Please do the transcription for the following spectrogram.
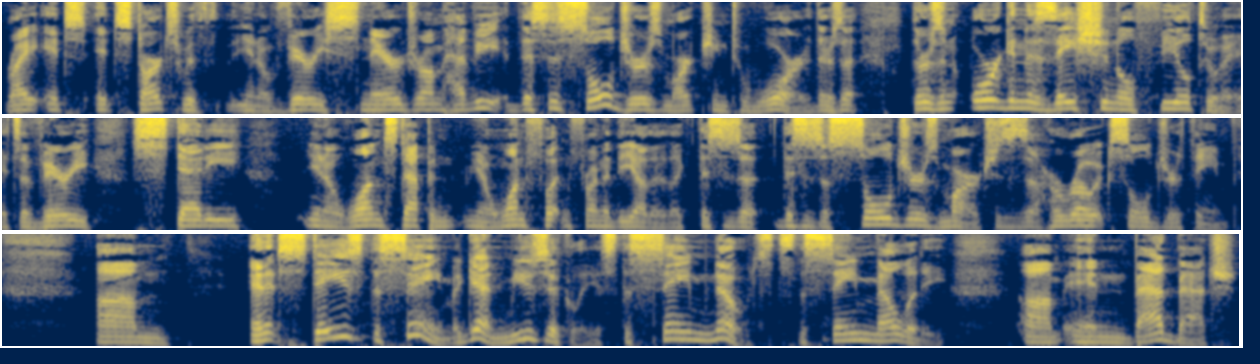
right? It's it starts with you know very snare drum heavy. This is soldiers marching to war. There's a there's an organizational feel to it. It's a very steady, you know, one step and you know one foot in front of the other. Like this is a this is a soldier's march. This is a heroic soldier theme. Um, and it stays the same again musically. It's the same notes. It's the same melody um, in bad batch.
